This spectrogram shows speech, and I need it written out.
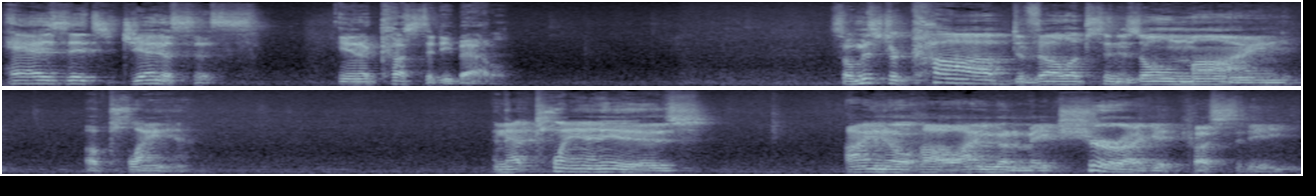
has its genesis in a custody battle. So Mr. Cobb develops in his own mind a plan. And that plan is I know how I'm going to make sure I get custody.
